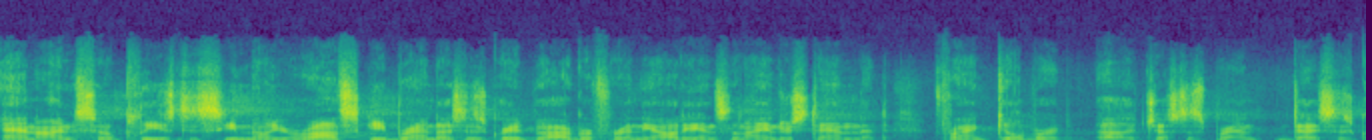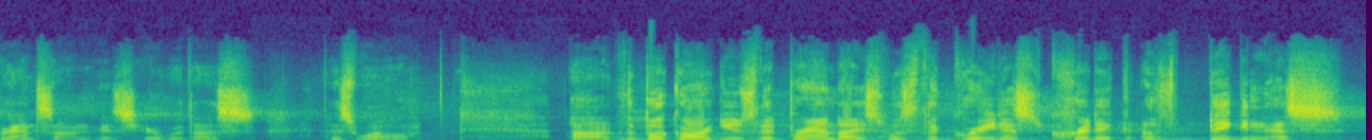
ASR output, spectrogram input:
And I'm so pleased to see Mel Urofsky, Brandeis's great biographer, in the audience. And I understand that Frank Gilbert, uh, Justice Brandeis's grandson, is here with us as well. Uh, the book argues that Brandeis was the greatest critic of bigness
